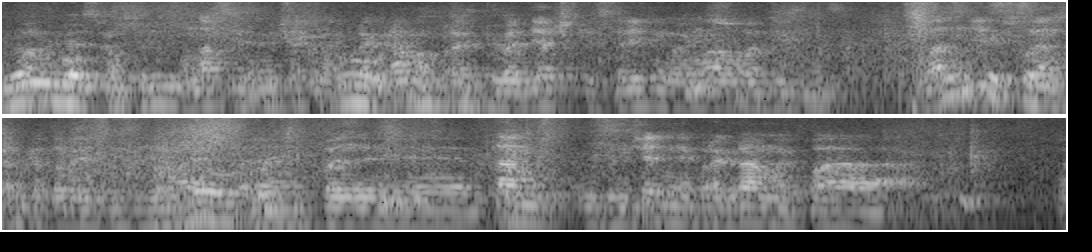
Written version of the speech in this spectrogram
Ну, смотри. У нас есть замечательная Ну, программа ну, про поддержки среднего и малого бизнеса. У нас есть центр, который этим занимается. По- э, Там замечательные программы по э,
